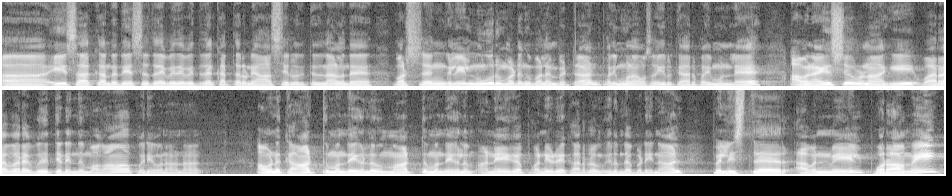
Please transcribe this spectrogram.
ஈசாக்கு அந்த தேசத்தில் வித வித கத்தருடைய ஆசீர்வதித்ததினால் அந்த வருஷங்களில் நூறு மடங்கு பலம் பெற்றான். பதிமூணாம் வருஷம் இருபத்தி ஆறு பதிமூணில் அவன் ஐஸ்வரனாகி வர வர விருத்தடைந்து மகா பெரியவனானான். அவனுக்கு ஆட்டு மந்தைகளும் மாட்டு மந்தைகளும் அநேக பணிவிடைக்காரரும் இருந்தபடினால் பெலிஸ்தர் அவன் மேல் பொறாமை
